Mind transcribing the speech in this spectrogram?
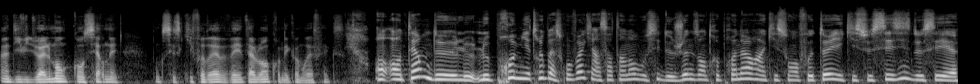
individuellement concernés. Donc c'est ce qu'il faudrait véritablement qu'on ait comme réflexe. En, en termes de le, le premier truc, parce qu'on voit qu'il y a un certain nombre aussi de jeunes entrepreneurs hein, qui sont en fauteuil et qui se saisissent de ces,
